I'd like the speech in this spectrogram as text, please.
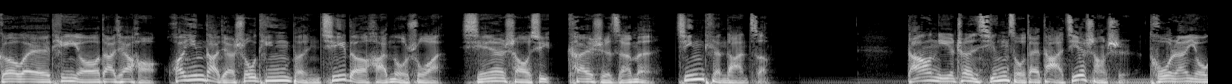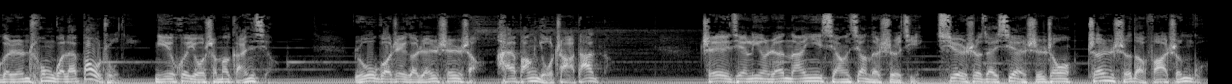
各位听友，大家好，欢迎大家收听本期的韩诺说案。闲言少叙，开始咱们今天的案子。当你正行走在大街上时，突然有个人冲过来抱住你，你会有什么感想？如果这个人身上还绑有炸弹呢？这件令人难以想象的事情，却是在现实中真实的发生过。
